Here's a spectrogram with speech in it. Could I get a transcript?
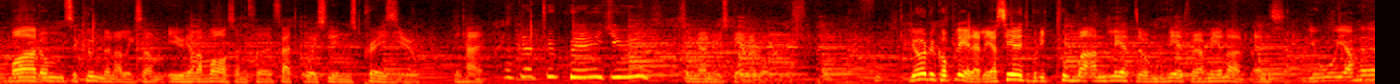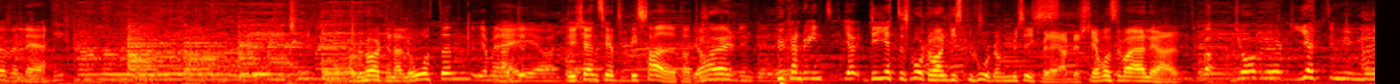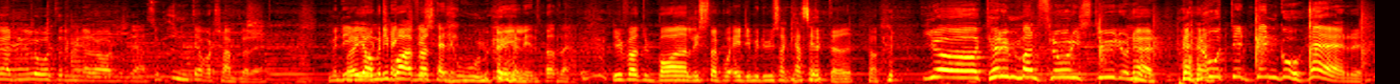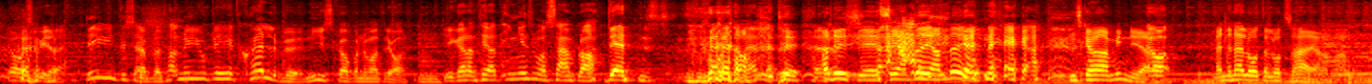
Bara de sekunderna liksom är ju hela basen för Fatboy Slims Praise You. Den här I got to praise you Som jag nu spelar då Anders. Gör du kopplingen eller? Jag ser inte på ditt tomma anlete om du vet vad jag menar ens. Jo, jag hör väl det. Har du hört den här låten? Jag menar, Nej, det, jag har inte det känns helt bisarrt att Jag du... hörde inte... Hur kan du inte... Ja, det är jättesvårt att ha en diskussion om musik med dig Anders. Jag måste vara ärlig här. Va? Jag har väl hört jättemånga låtar i mina dagar som inte har varit samplade. Men det Ja, är ju ja, men det är bara för att- sett omöjligt så att säga. Det är för att du bara lyssnar på Eddie Meduza-kassetter. Ja, trumman slår i studion här! Låt den gå här! Ja, och så vidare. Det är ju inte samplat. Han har ju gjort det helt själv, nyskapande material. Det är garanterat ingen som har samplat den låten heller. Eh, säg han dig aldrig. Du ska höra min nya. Ja. Men den här låten låter så här i alla fall.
